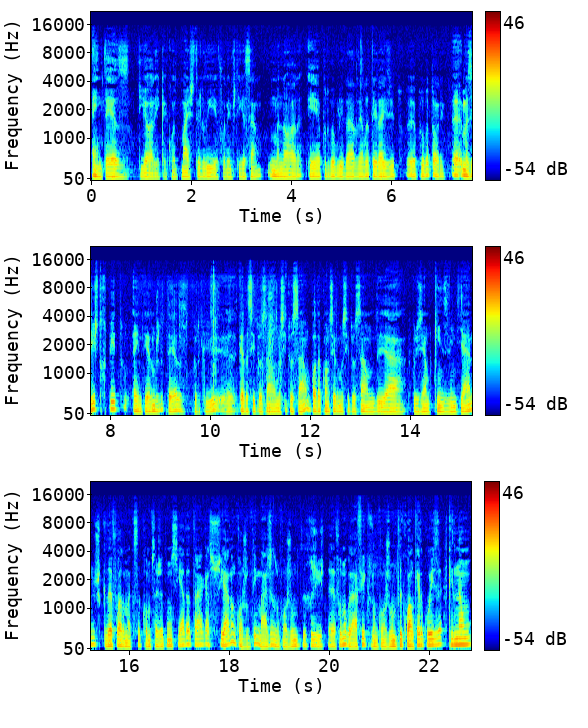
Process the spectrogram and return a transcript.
em tese, teórica, quanto mais tardia for a investigação, menor é a probabilidade dela ter êxito uh, probatório. Uh, mas isto, repito, em termos de tese, porque uh, cada situação é uma situação, pode acontecer uma situação de há, por exemplo, 15, 20 anos, que da forma que, como seja denunciada, traga associada um conjunto de imagens, um conjunto de registros fonográficos, um conjunto de qualquer coisa que não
